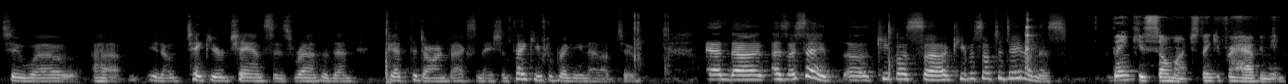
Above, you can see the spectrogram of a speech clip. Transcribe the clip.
to uh, uh, you know take your chances rather than get the darn vaccination? Thank you for bringing that up too. And uh, as I say, uh, keep us uh, keep us up to date on this. Thank you so much. Thank you for having me.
